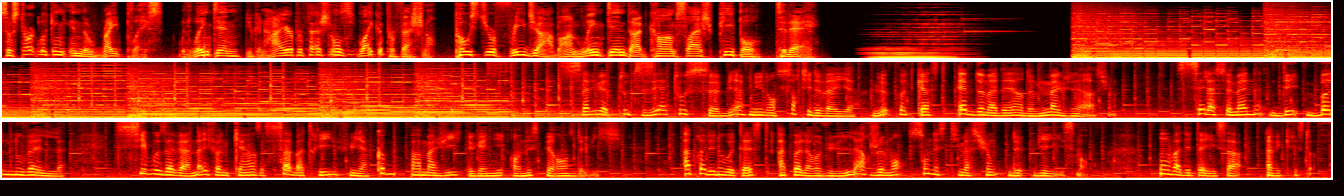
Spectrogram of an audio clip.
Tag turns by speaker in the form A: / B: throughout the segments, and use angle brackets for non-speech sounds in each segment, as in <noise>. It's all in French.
A: So start looking in the right place. With LinkedIn, you can hire professionals like a professional. Post your free job on linkedin.com slash people today.
B: Salut à toutes et à tous, bienvenue dans Sortie de Veille, le podcast hebdomadaire de Mac Génération. C'est la semaine des bonnes nouvelles. Si vous avez un iPhone 15, sa batterie vient comme par magie de gagner en espérance de vie. Après de nouveaux tests, Apple a revu largement son estimation de vieillissement. On va détailler ça avec Christophe.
